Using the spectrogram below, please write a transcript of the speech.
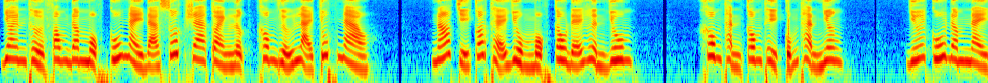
Do anh Thừa Phong đâm một cú này đã xuất ra toàn lực, không giữ lại chút nào. Nó chỉ có thể dùng một câu để hình dung. Không thành công thì cũng thành nhân. Dưới cú đâm này,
